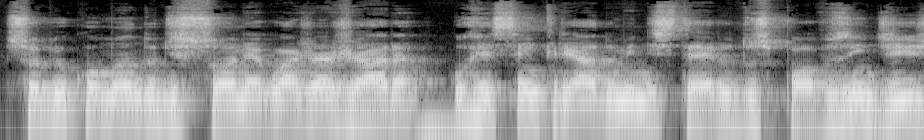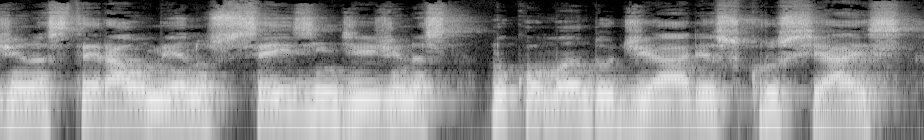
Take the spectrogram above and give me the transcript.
Sob o comando de Sônia Guajajara, o recém-criado Ministério dos Povos Indígenas terá ao menos seis indígenas no comando de áreas cruciais,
